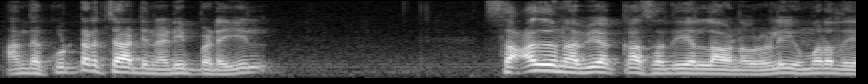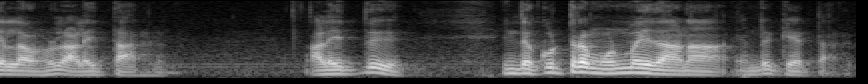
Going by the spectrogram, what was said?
அந்த குற்றச்சாட்டின் அடிப்படையில் சாதுன் அபியக்கா சதியல்லாவன் அவர்களை உமரது அவர்கள் அழைத்தார்கள். அழைத்து இந்த குற்றம் உண்மைதானா? என்று கேட்டார்கள்.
